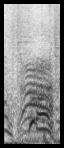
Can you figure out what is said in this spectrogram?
Ah!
